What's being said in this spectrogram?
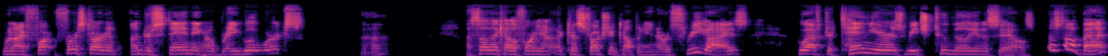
when I fa- first started understanding how brain glue works. Uh-huh. A Southern California a construction company, and there were three guys who, after 10 years, reached 2 million in sales. That's not bad,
